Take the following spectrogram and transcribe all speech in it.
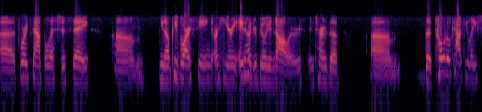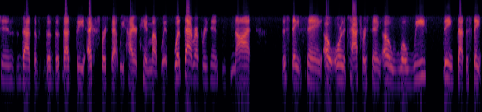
Uh, for example, let's just say um, you know people are seeing or hearing 800 billion dollars in terms of um, the total calculations that the, the, the, that the experts that we hired came up with. What that represents is not the state saying, oh, or the task force saying, oh, well, we think that the state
